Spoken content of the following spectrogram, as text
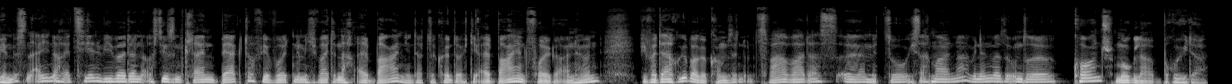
Wir müssen eigentlich noch erzählen, wie wir dann aus diesem kleinen Bergdorf, wir wollten nämlich weiter nach Albanien, dazu könnt ihr euch die Albanien-Folge anhören, wie wir da rübergekommen sind. Und zwar war das äh, mit so, ich sag mal, na, wie nennen wir so unsere Kornschmuggler-Brüder.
